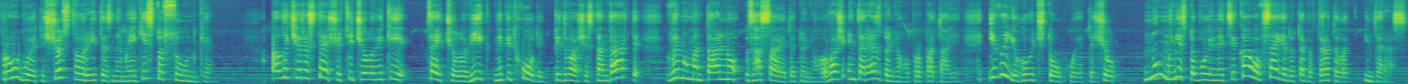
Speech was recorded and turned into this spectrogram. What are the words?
пробуєте щось створити з ними, якісь стосунки. Але через те, що ці чоловіки, цей чоловік не підходить під ваші стандарти, ви моментально згасаєте до нього, ваш інтерес до нього пропадає, і ви його відштовхуєте, що ну мені з тобою не цікаво, все, я до тебе втратила інтерес.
